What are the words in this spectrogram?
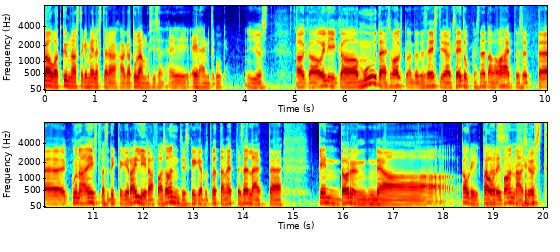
kaovad kümne aastaga meelest ära, aga tulemus ise ei, ei lähe mitte kuhugi. just aga oli ka muudes valdkondades Eesti jaoks edukas nädalavahetus, et kuna eestlased ikkagi rallirahvas on, siis kõigepealt võtame ette selle, et Ken Torn ja Kauri Pannas, Kauri Pannas. Just.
